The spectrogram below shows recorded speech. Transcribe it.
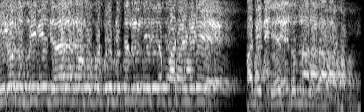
ఈ రోజు బీసీ జనాలకు గుర్తింపు తెలుగుదేశం పార్టీ అంటే పని చేస్తున్నాను కాబట్టి.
